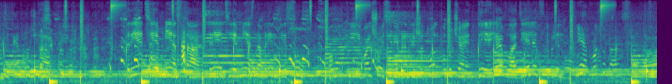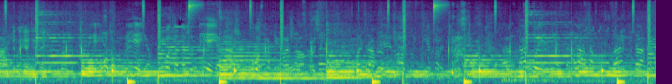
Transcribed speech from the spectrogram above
А теперь вручаю. Третье место, третье место в ринге СУФ и большой серебряный жетон получает Дея, владелец Блинов. Нет, вот сюда. Дея, вот она же Дея наша. Господи, пожалуйста. Поздравляем вас, успехов. А, Второе место, да, там туда, да, там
